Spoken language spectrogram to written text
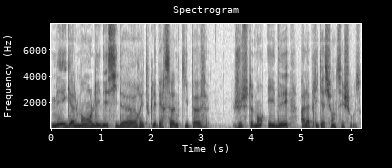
mais également les décideurs et toutes les personnes qui peuvent justement aider à l'application de ces choses.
